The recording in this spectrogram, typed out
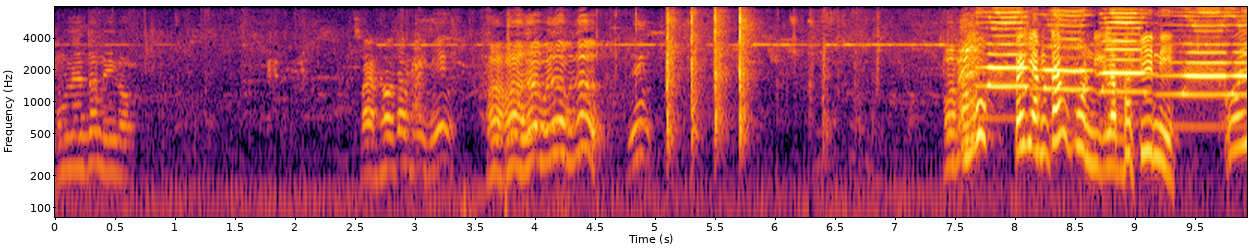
มันเล่นตั้งนี้ก่อนบ้านเข้าทางพี่มิ้งมามาเร็วมาเร็วมาเร็วยิงมาเอาพี่ไปยังตั้งปุ้นอีกแล้วบัดที่นี่อุ้ย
